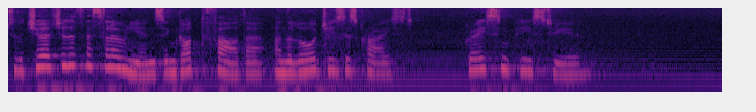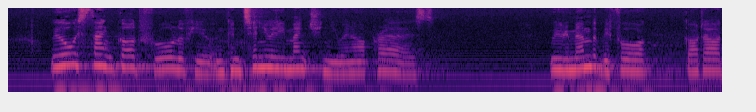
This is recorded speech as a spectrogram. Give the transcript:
to the church of the Thessalonians in God the Father and the Lord Jesus Christ, grace and peace to you. We always thank God for all of you and continually mention you in our prayers. We remember before God our,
